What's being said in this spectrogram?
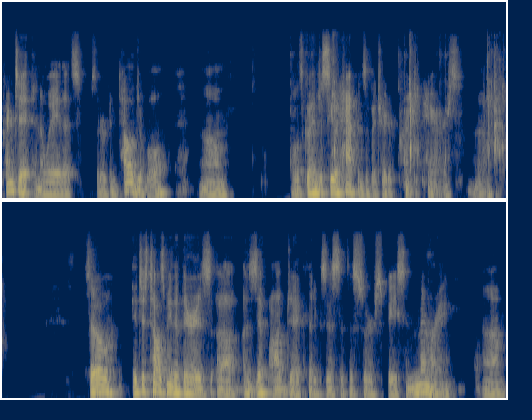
print it in a way that's sort of intelligible, um, well, let's go ahead and just see what happens if I try to print pairs. Uh, so it just tells me that there is a, a, zip object that exists at this sort of space in memory. Um,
